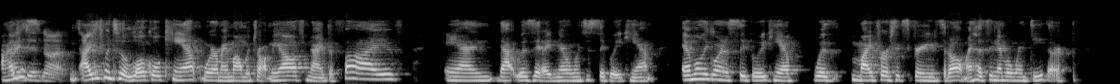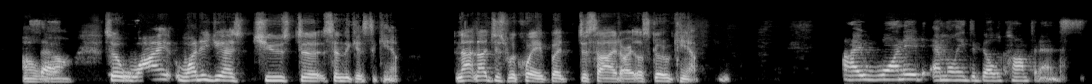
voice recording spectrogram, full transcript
I, just, did not. I just went to a local camp where my mom would drop me off nine to five, and that was it. I never went to sleepaway camp. Emily going to sleepaway camp was my first experience at all. My husband never went either. Oh so, wow! So why why did you guys choose to send the kids to camp? Not not just with Quake, but decide all right, let's go to camp. I wanted Emily to build confidence,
